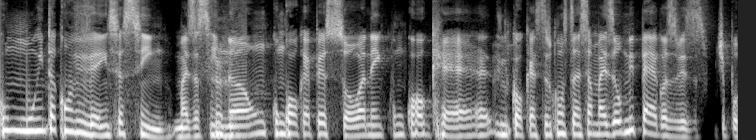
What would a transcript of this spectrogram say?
com muita convivência, sim. Mas assim, não com qualquer pessoa, nem com qualquer. em qualquer circunstância. Mas eu me pego, às vezes, tipo,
